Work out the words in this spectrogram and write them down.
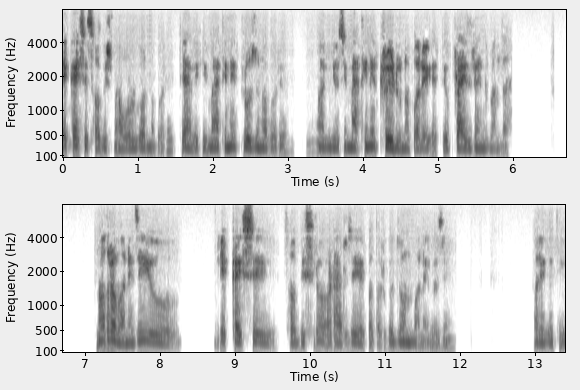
एक्काइस सय छब्बिसमा होल्ड गर्नु पऱ्यो त्यहाँदेखि माथि नै क्लोज हुनु पऱ्यो अनि यो चाहिँ माथि नै ट्रेड हुनु पऱ्यो क्या त्यो प्राइस रेन्जभन्दा नत्र भने चाहिँ यो एक्काइस सय छब्बिस र अठार सय एकहत्तरको जोन भनेको चाहिँ अलिकति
